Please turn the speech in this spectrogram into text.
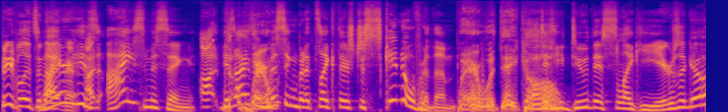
People, it's a Why nightmare. are his eyes missing? Uh, his eyes where- are missing, but it's like there's just skin over them. Where would they go? Did he do this like years ago?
